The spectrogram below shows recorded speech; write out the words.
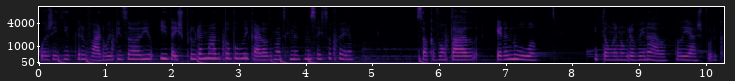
hoje é dia de gravar um episódio e deixo programado para publicar automaticamente na sexta-feira. Só que a vontade era nula. Então eu não gravei nada, aliás, porque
